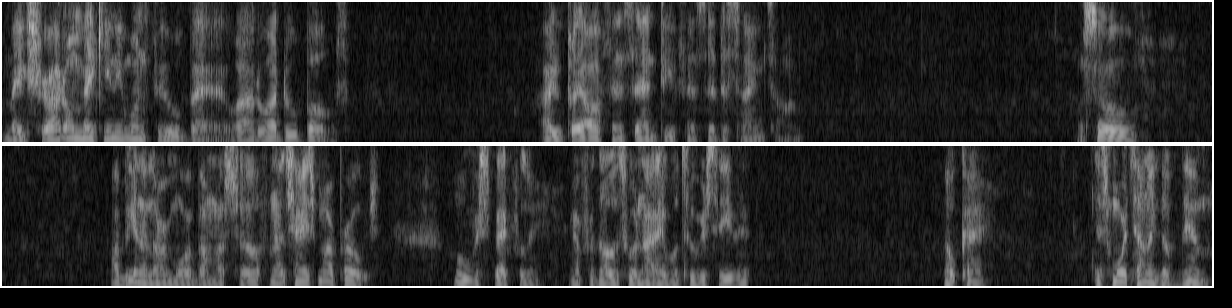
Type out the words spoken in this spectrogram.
Make sure I don't make anyone feel bad. Why do I do both? How do you play offense and defense at the same time? So I began to learn more about myself and I changed my approach move respectfully. And for those who are not able to receive it, okay. It's more telling of them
